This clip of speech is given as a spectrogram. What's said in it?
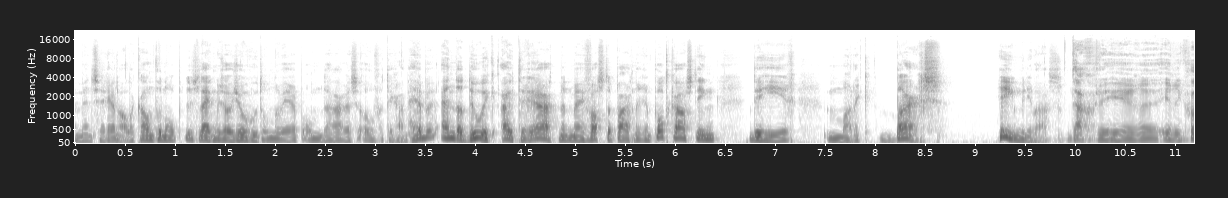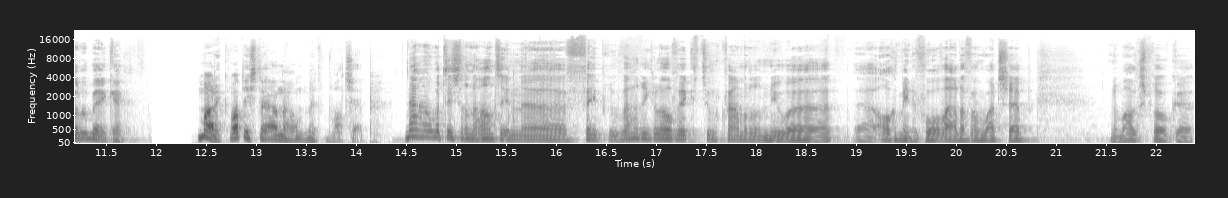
Mensen rennen alle kanten op. Dus het lijkt me sowieso een goed onderwerp om daar eens over te gaan hebben. En dat doe ik uiteraard met mijn vaste partner in podcasting, de heer Mark Baars. Hey meneer Baas. Dag de heer uh, Erik Godderbeke. Mark, wat is er aan de hand met WhatsApp? Nou, wat is er aan de hand? In uh, februari geloof ik, toen kwamen er nieuwe algemene voorwaarden van WhatsApp. Normaal gesproken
